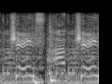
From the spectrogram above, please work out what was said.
I can't, I can't.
